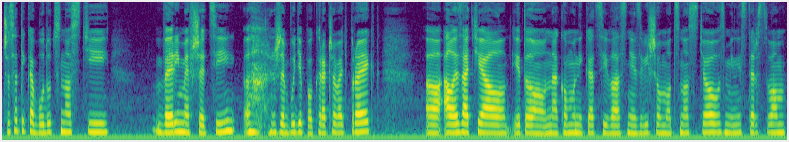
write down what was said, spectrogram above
Čo sa týka budúcnosti, veríme všetci, že bude pokračovať projekt, ale zatiaľ je to na komunikácii vlastne s vyššou mocnosťou, s ministerstvom,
